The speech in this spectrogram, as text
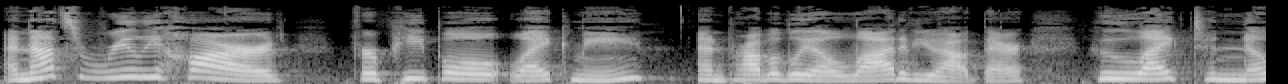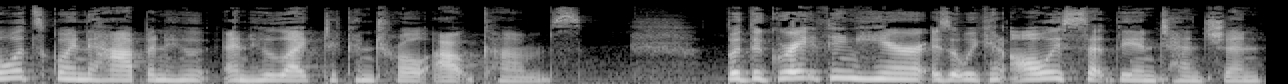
And that's really hard for people like me and probably a lot of you out there who like to know what's going to happen who, and who like to control outcomes. But the great thing here is that we can always set the intention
